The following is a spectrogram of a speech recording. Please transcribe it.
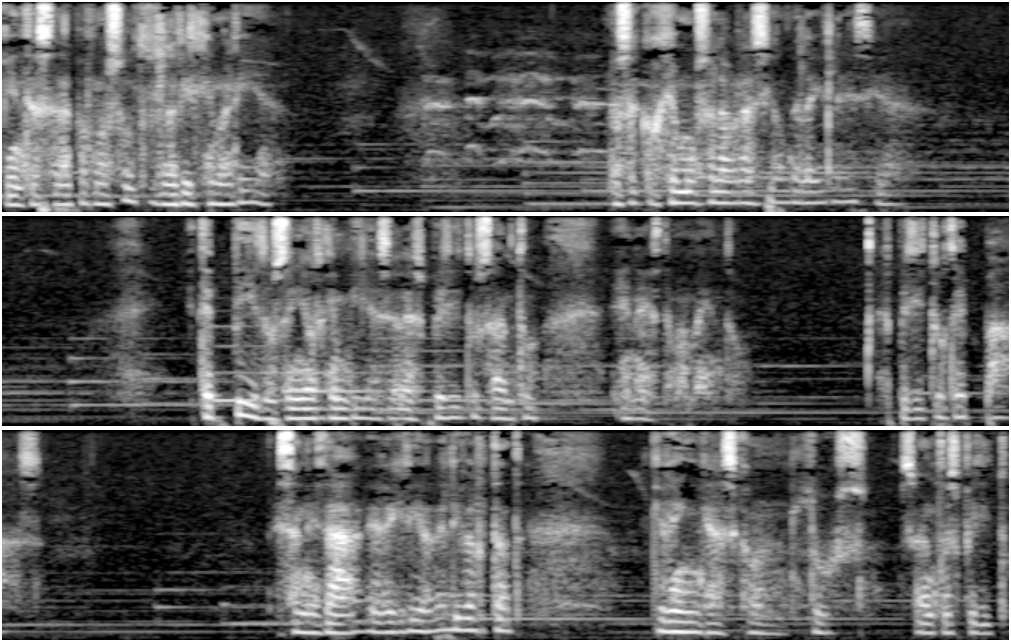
Que interceda por nosotros la Virgen María. Nos acogemos a la oración de la Iglesia. Y te pido, Señor, que envíes el Espíritu Santo en este momento. Espíritu de paz, de sanidad, de alegría, de libertad. Que vengas con luz, Santo Espíritu,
